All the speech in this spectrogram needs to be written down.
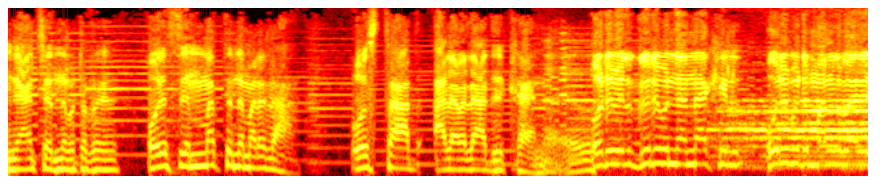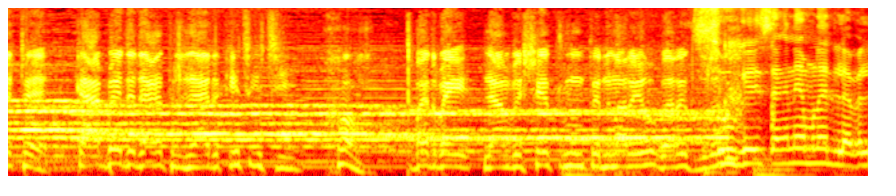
ഞാൻ ചെന്നുവിട്ടത് ഒരു സിംഹത്തിന്റെ മലല ഉസ്താദ് അലവലാദി ഖാൻ. ഒടുവിൽ ഗുരുവിൻ അന്നാക്കിൽ ഒരു വീട് മണൽ വാരിട്ട് കാബേജ് രാഗത്തിൽ ഞാൻ കിച്ചു കിച്ചി. ഹോ. ഞാൻ വിഷയത്തിൽ നിന്ന് തെന്നുമാറിയോ വേറെ സോ ഗൈസ് അങ്ങനെ നമ്മൾ ലെവൽ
